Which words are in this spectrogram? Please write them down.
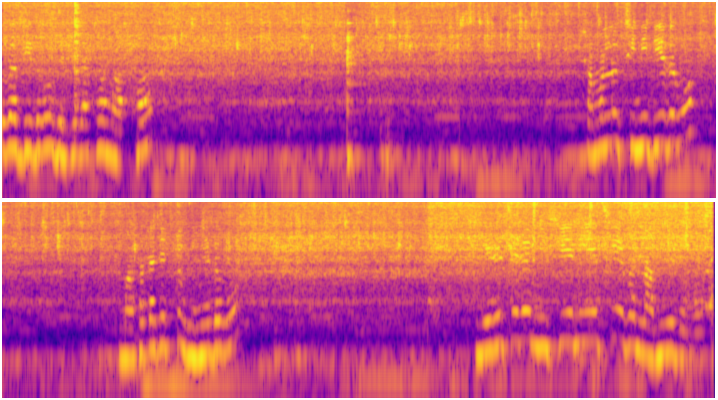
এবার দিয়ে দেবো ভেজে রাখা মাথা। চিনি দিয়ে দেবো। মাথাটাকে একটু ভেঙে দেবো। নেড়ে চেড়ে মিশিয়ে নিয়েছি এবার নামিয়ে দেবো।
